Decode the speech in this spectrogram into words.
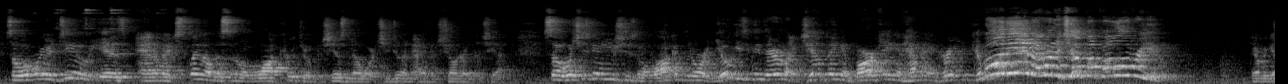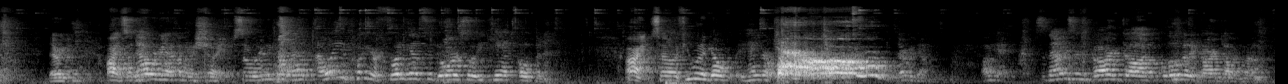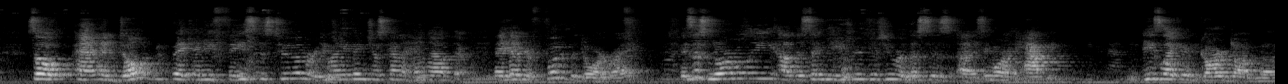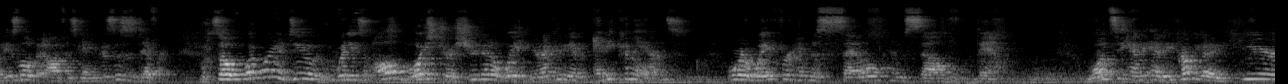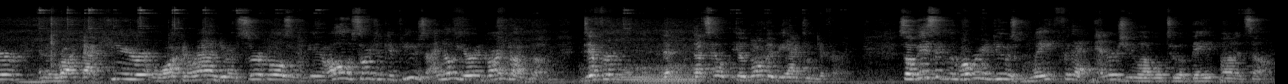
So what we're going to do is, and I'm going to explain all this and I'm going to walk her through it, but she doesn't know what she's doing. I haven't shown her this yet. So what she's going to do, is she's going to walk up the door, and Yogi's going to be there like jumping and barking and having a great, come on in, I want to jump up all over you. There we go. There we go. All right, so now we're gonna, I'm to show you. So we're to go ahead. I want you to put your foot against the door so he can't open it. All right, so if you want to go, hang on. There we go. Okay, so now he's in guard dog, a little bit of guard dog mode. So, and, and, don't make any faces to him or do anything, just kind of hang out there. Now you have your foot at the door, right? Is this normally uh, the same behavior he gives you, or this is, uh, is he more unhappy? He's like in guard dog mode. He's a little bit off his game because this is different. So what we're going to do, when he's all boisterous, you're going to wait. You're not going to give him any commands. We're going to wait for him to settle himself down. Once he, and, and he's probably going to be here, and then right back here, and walking around doing circles, and you know, all sorts of confusion. I know you're in guard dog mode. Different, that, that's he'll, he'll normally be acting differently. So basically what we're going to do is wait for that energy level to abate on its own.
